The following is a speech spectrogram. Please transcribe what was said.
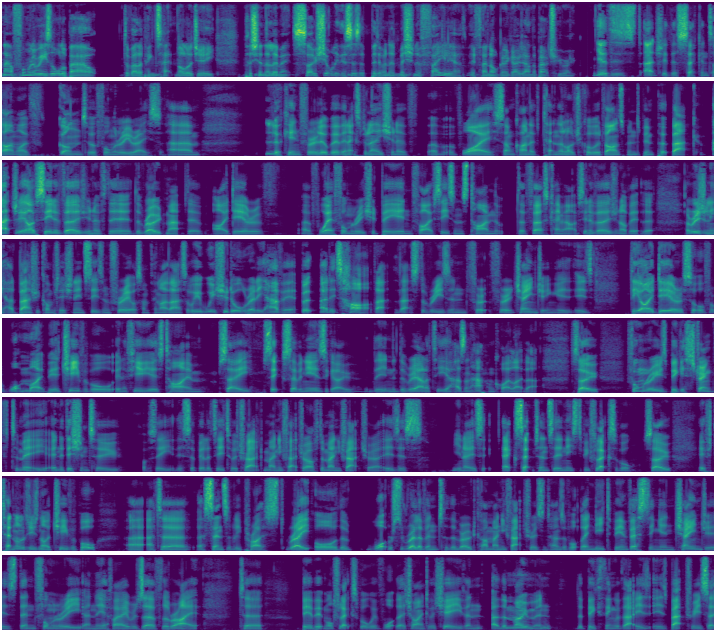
Now, Formula E is all about developing technology, pushing the limits. So surely this is a bit of an admission of failure if they're not going to go down the battery route. Yeah, this is actually the second time I've gone to a Formula E race. Um, looking for a little bit of an explanation of, of, of, why some kind of technological advancement has been put back. Actually, I've seen a version of the, the roadmap, the idea of of where Formula E should be in five seasons' time that, that first came out. I've seen a version of it that originally had battery competition in season three or something like that. So we, we should already have it. But at its heart, that that's the reason for for it changing is, is the idea of sort of what might be achievable in a few years' time, say six, seven years ago. The, the reality it hasn't happened quite like that. So Formula E's biggest strength to me, in addition to obviously this ability to attract manufacturer after manufacturer, is its you know, it's acceptance it needs to be flexible. So if technology is not achievable uh, at a, a, sensibly priced rate, or the what's relevant to the road car manufacturers in terms of what they need to be investing in changes, then Formula E and the FIA reserve the right to be a bit more flexible with what they're trying to achieve. And at the moment, the big thing with that is, is batteries.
